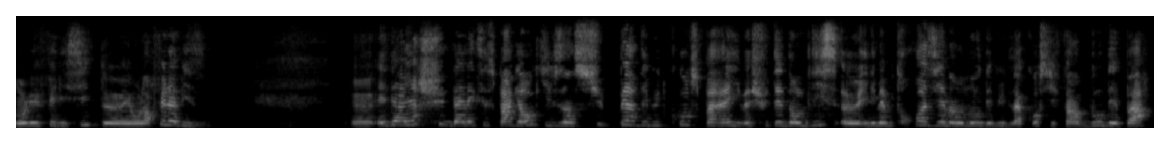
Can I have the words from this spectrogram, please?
On les félicite euh, et on leur fait la bise. Euh, et derrière, chute d'Alex Espargaro qui faisait un super début de course. Pareil, il va chuter dans le 10. Euh, il est même troisième à un moment au début de la course. Il fait un bon départ.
